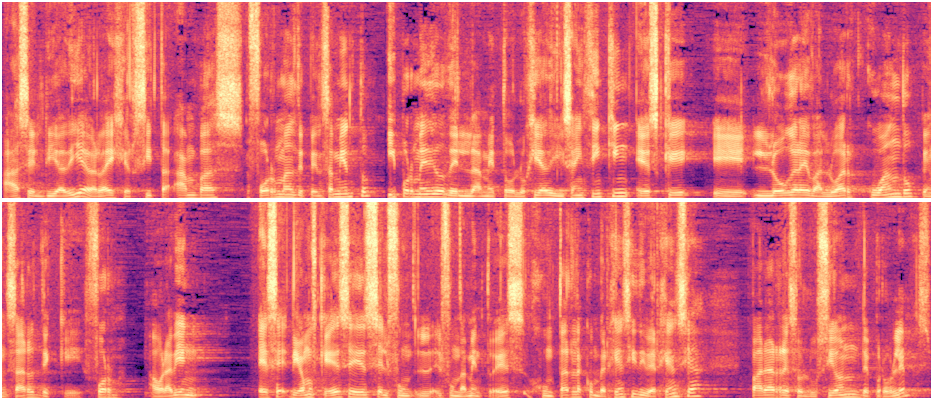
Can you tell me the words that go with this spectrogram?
hace el día a día, ¿verdad? Ejercita ambas formas de pensamiento y por medio de la metodología de Design Thinking es que eh, logra evaluar cuándo pensar de qué forma. Ahora bien, ese, digamos que ese es el, el fundamento, es juntar la convergencia y divergencia para resolución de problemas.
